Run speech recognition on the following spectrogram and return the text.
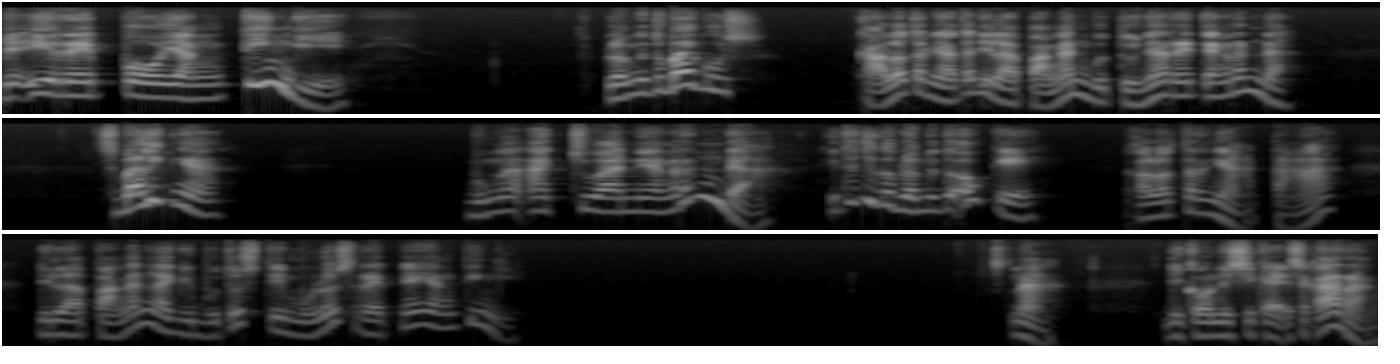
BI repo yang tinggi belum tentu bagus. Kalau ternyata di lapangan butuhnya rate yang rendah. Sebaliknya, bunga acuan yang rendah itu juga belum tentu oke. Okay. Kalau ternyata di lapangan lagi butuh stimulus rate-nya yang tinggi. Nah, di kondisi kayak sekarang,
